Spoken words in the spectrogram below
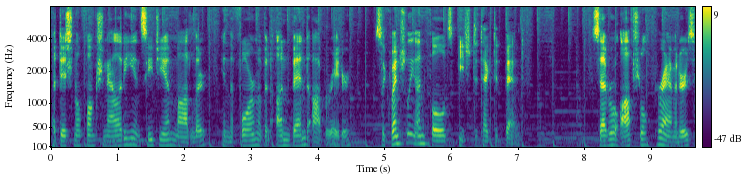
Additional functionality in CGM Modeler, in the form of an unbend operator, sequentially unfolds each detected bend, Several optional parameters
